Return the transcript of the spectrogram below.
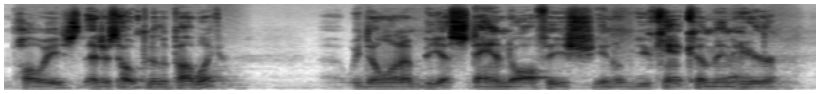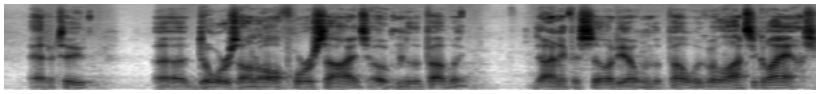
employees that is open to the public. Uh, we don't want to be a standoffish, you know, you can't come in here attitude. Uh, doors on all four sides, open to the public. Dining facility open to the public with lots of glass.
